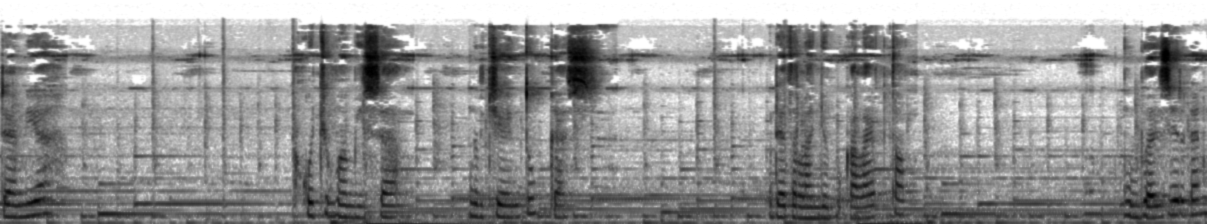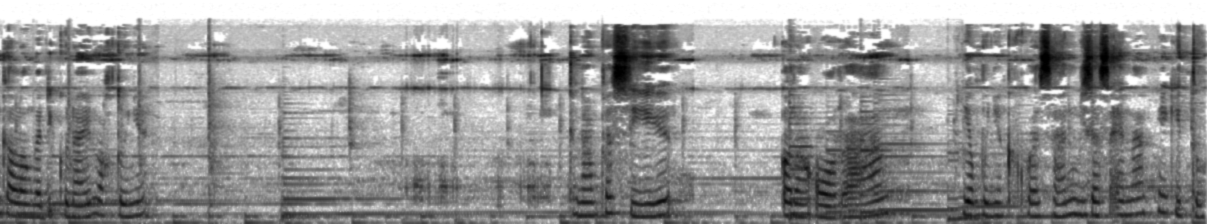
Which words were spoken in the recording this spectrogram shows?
dan ya aku cuma bisa ngerjain tugas. Udah terlanjur buka laptop. Mubazir kan kalau nggak digunain waktunya. Kenapa sih orang-orang yang punya kekuasaan bisa seenaknya gitu?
